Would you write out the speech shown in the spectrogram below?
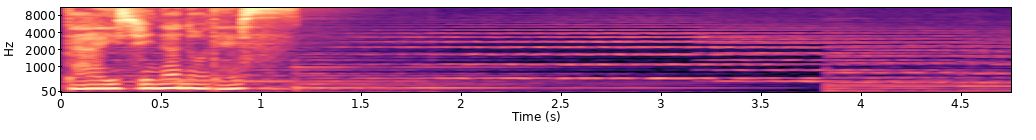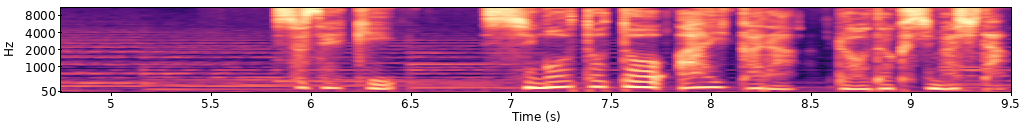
大事なのです。書籍仕事と愛から朗読しました。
